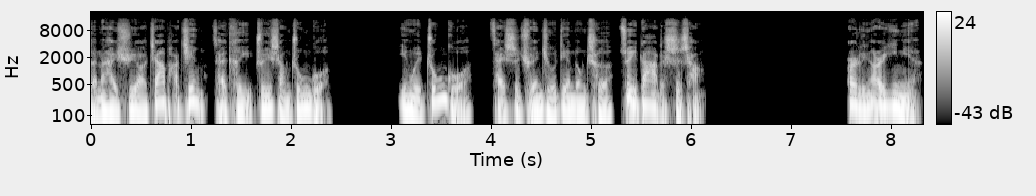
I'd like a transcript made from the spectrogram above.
可能还需要加把劲才可以追上中国，因为中国才是全球电动车最大的市场。二零二一年，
